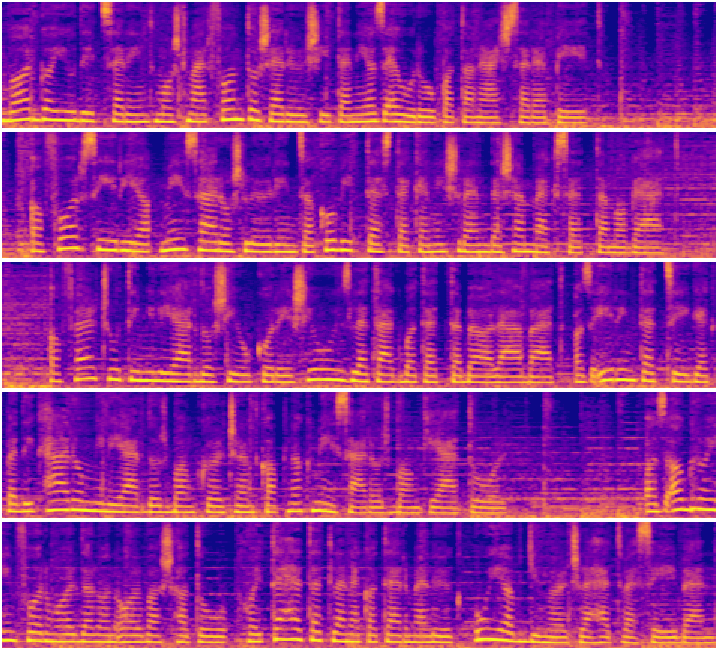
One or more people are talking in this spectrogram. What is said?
Varga Judit szerint most már fontos erősíteni az Európa Tanács szerepét. A Force írja, Mészáros Lőrinc a Covid-teszteken is rendesen megszedte magát. A felcsúti milliárdos jókor és jó üzletákba tette be a lábát, az érintett cégek pedig 3 milliárdos bankkölcsönt kapnak Mészáros bankjától. Az Agroinform oldalon olvasható, hogy tehetetlenek a termelők, újabb gyümölcs lehet veszélyben.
